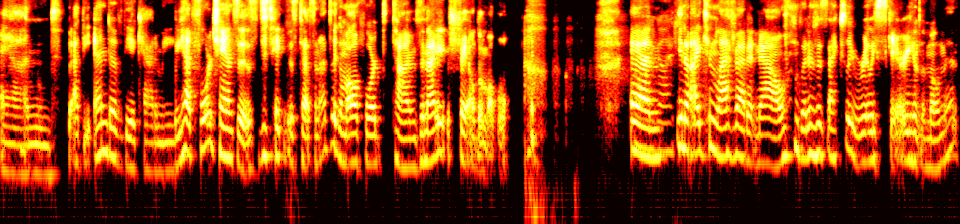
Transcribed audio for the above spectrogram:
And at the end of the academy, we had four chances to take this test, and I took them all four times and I failed them all. Oh and, oh you know, I can laugh at it now, but it was actually really scary in the moment.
